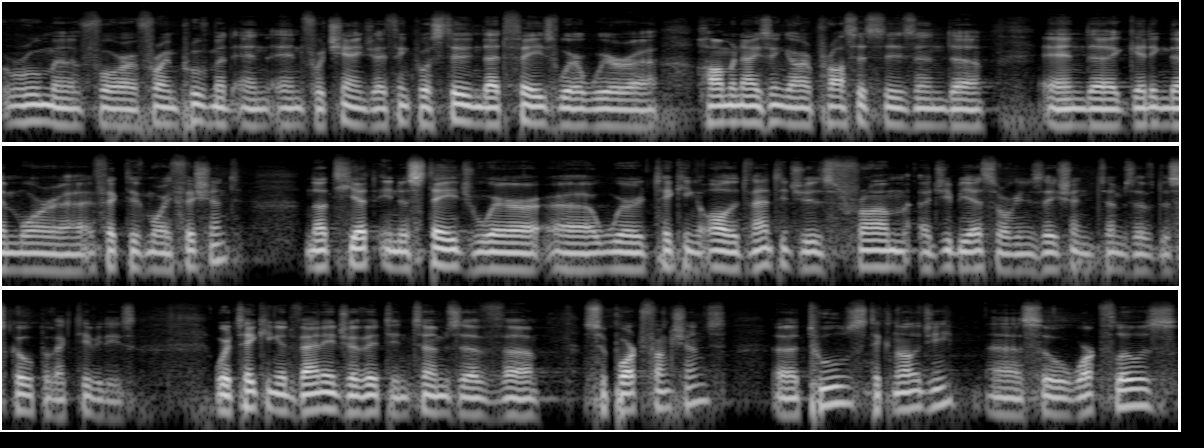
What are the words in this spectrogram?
room uh, for, for improvement and, and for change. I think we're still in that phase where we're uh, harmonizing our processes and, uh, and uh, getting them more uh, effective, more efficient. Not yet in a stage where uh, we're taking all advantages from a GBS organization in terms of the scope of activities. We're taking advantage of it in terms of support functions, tools, technology, so workflows,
